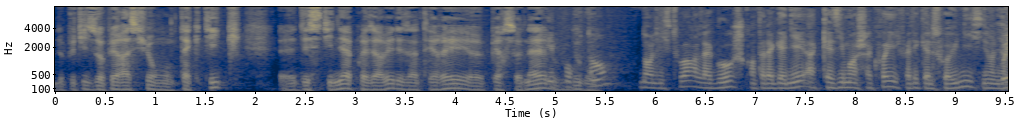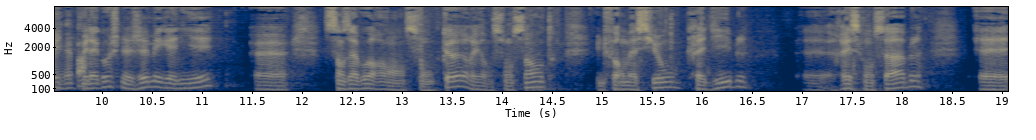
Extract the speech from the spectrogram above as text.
de petites opérations tactiques euh, destinées à préserver des intérêts euh, personnels. Et pourtant, dans l'histoire, la gauche, quand elle a gagné, à quasiment à chaque fois, il fallait qu'elle soit unie, sinon on n'y arrivait pas. Mais la gauche n'a jamais gagné sans avoir en son cœur et en son centre une formation crédible, responsable euh,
